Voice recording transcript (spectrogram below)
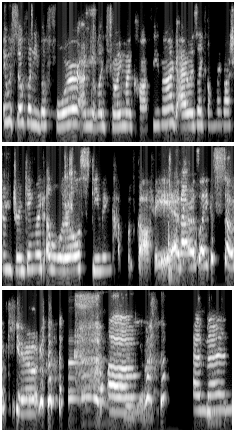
it was so funny. Before I'm like showing my coffee mug, I was like, oh my gosh, I'm drinking like a literal steaming cup of coffee. And I was like, so cute. um, and then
